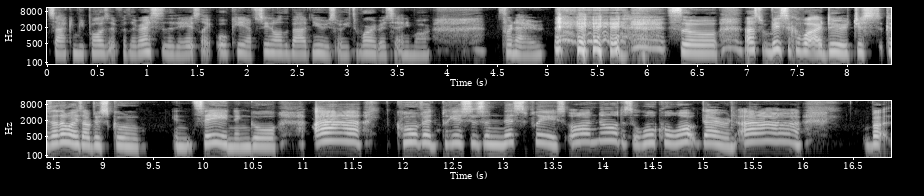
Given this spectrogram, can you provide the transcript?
so I can be positive for the rest of the day. It's like, okay, I've seen all the bad news. I don't need to worry about it anymore for now. so that's basically what I do. Just because otherwise I'll just go insane and go, ah, COVID places in this place. Oh no, there's a local lockdown. Ah, but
